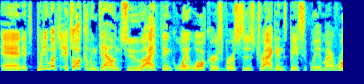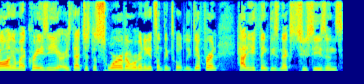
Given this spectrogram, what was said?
And it's pretty much it's all coming down to I think White Walkers versus dragons basically. Am I wrong? Am I crazy? Or is that just a swerve and we're going to get something totally different? How do you think these next two seasons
